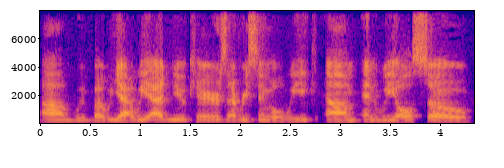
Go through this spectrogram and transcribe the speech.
Um, we, but yeah, we add new carriers every single week, um, and we also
